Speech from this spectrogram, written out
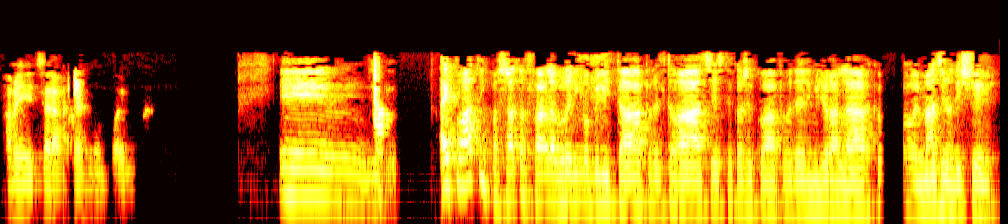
fammi iniziare a prendere un po' in mano. E, hai provato in passato a fare lavori di mobilità per il torace, queste cose qua, per vedere di migliorare l'arco? Immagino di sì.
